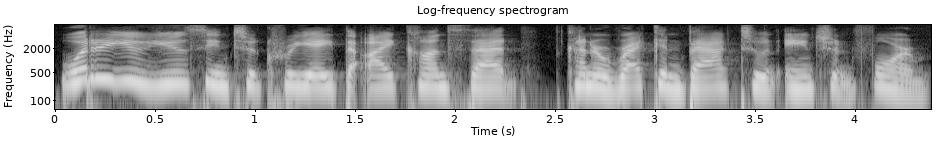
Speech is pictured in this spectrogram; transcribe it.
what are you using to create the icons that kind of reckon back to an ancient form?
